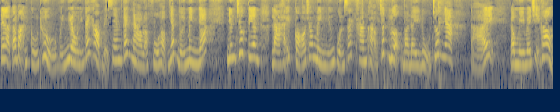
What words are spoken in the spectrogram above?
Nên là các bạn cứ thử với nhiều những cách học để xem cách nào là phù hợp nhất với mình nhé Nhưng trước tiên là hãy có cho mình những cuốn sách tham khảo chất lượng và đầy đủ trước nha. Đấy, đồng ý với chị không?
